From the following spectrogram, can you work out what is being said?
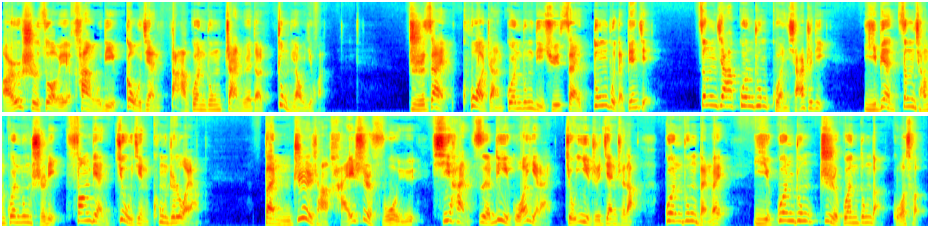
而是作为汉武帝构建大关中战略的重要一环，旨在扩展关中地区在东部的边界，增加关中管辖之地，以便增强关中实力，方便就近控制洛阳。本质上还是服务于西汉自立国以来就一直坚持的“关中本位，以关中治关东”的国策。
